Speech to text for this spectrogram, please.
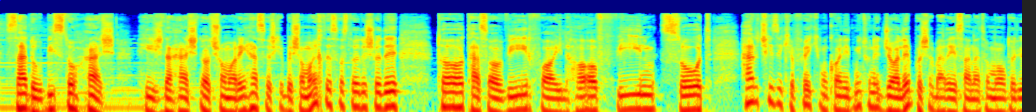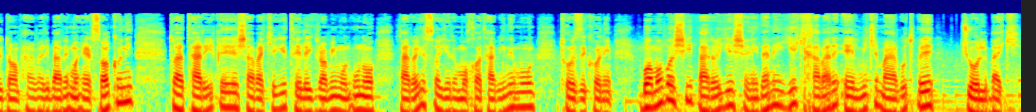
128 1880 شماره هستش که به شما اختصاص داده شده تا تصاویر، فایل ها، فیلم، صوت هر چیزی که فکر می‌کنید می‌تونه جالب باشه برای صنعت مرغداری و دامپروری برای ما ارسال کنید تا از طریق شبکه تلگرامیمون اونو برای سایر مخاطبینمون توضیح کنیم. با ما باشید برای شنیدن یک خبر علمی که مربوط به جلبک.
